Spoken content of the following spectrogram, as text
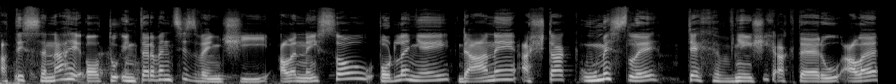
A ty snahy o tu intervenci zvenčí ale nejsou podle něj dány až tak úmysly těch vnějších aktérů, ale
